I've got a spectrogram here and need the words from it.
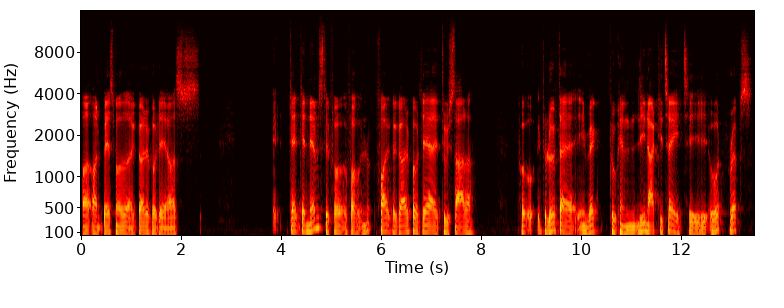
Og, og den bedste måde at gøre det på, det er også... Øh, det, det nemmeste for, for folk at gøre det på, det er, at du starter på... Du løfter en vægt, du kan lige nøjagtigt tage til 8 reps.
